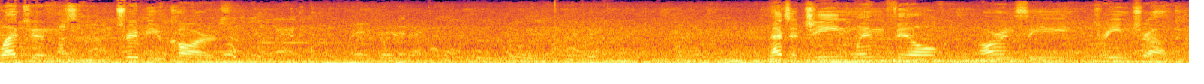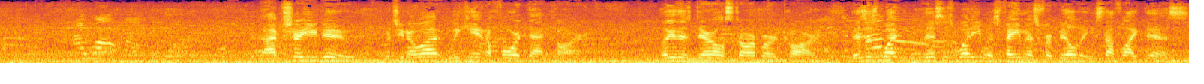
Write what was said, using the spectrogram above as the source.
Legends tribute cars. That's a Gene Winfield RNC Dream Truck. I want one. I'm sure you do, but you know what? We can't afford that car. Look at this Daryl Starbird car. This is what this is what he was famous for building stuff like this.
